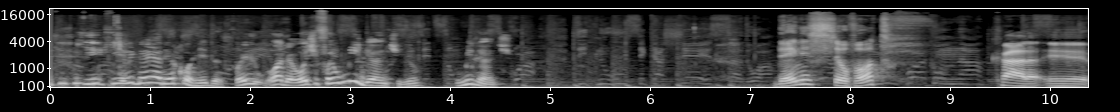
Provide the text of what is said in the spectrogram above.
que, que ele ganharia a corrida. Foi, olha, hoje foi humilhante, viu? Humilhante. Denis, seu voto? Cara, é,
